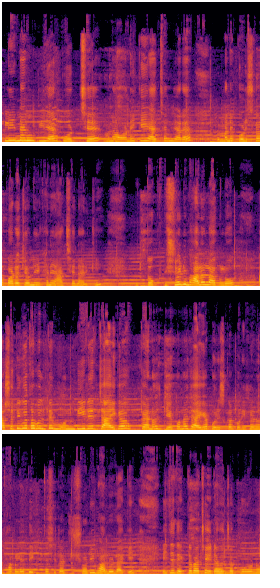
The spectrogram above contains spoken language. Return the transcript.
ক্লিন অ্যান্ড ক্লিয়ার করছে। মানে অনেকেই আছেন যারা মানে পরিষ্কার করার জন্য এখানে আছেন আর কি। তো ভীষণই ভালো লাগল। আর সত্যি কথা বলতে মন্দিরের জায়গা কেন যে কোনো জায়গা পরিষ্কার পরিচ্ছন্ন থাকলে দেখতে সেটা ভীষণই ভালো লাগে। এই যে দেখতে পাচ্ছ এটা হচ্ছে পুরনো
